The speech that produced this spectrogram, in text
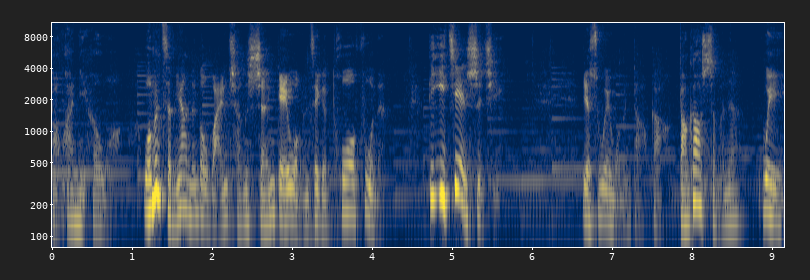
包括你和我，我们怎么样能够完成神给我们这个托付呢？第一件事情，耶稣为我们祷告，祷告什么呢？为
